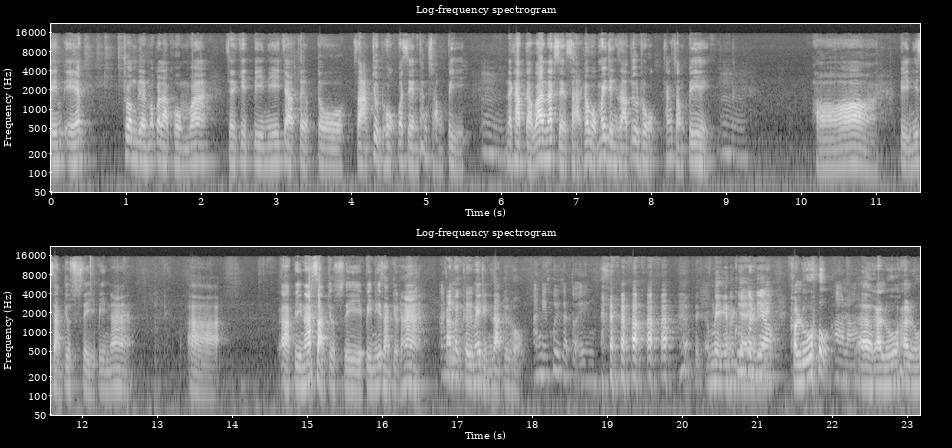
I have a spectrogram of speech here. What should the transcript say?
IMF ช่วงเดือนมกราคมว่า เศรษฐกิจปีนี้จะเติบโต 3.6%ทั้ง 2 ปีอืมนะครับ แต่ว่านักเศรษฐศาสตร์เขาบอกไม่ถึง 3.6 ทั้ง 2 ปีอืมอ๋อ ปีนี้ 3.4 ปีหน้าอ่าอ่าปีหน้า 3.4 ปีนี้ 3.5 ก็ไม่คือไม่ถึง 3.6 อันนี้คุยกับตัวเอง ไม่คุยคนเดียว เขารู้อ๋อเหรอเออเขารู้เขารู้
